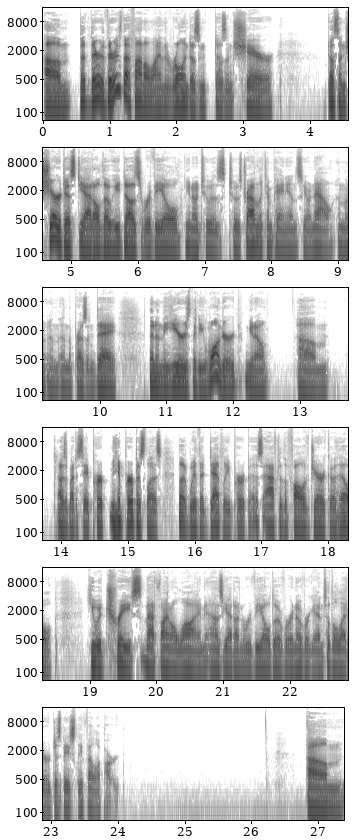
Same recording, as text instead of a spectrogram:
Um, but there there is that final line that Roland doesn't doesn't share doesn't share just yet, although he does reveal, you know, to his to his traveling companions, you know, now in the in, in the present day, that in the years that he wandered, you know, um, I was about to say pur- purposeless, but with a deadly purpose after the fall of Jericho Hill, he would trace that final line as yet unrevealed over and over again until the letter just basically fell apart. Um,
